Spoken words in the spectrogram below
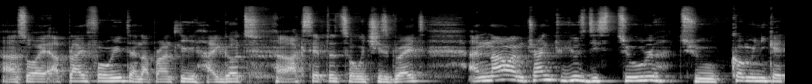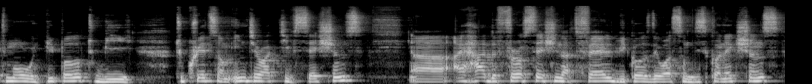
Uh, so I applied for it and apparently I got uh, accepted. So which is great. And now I'm trying to use this tool to communicate more with people to be to create some interactive sessions. Uh, I had the first session that failed because there was some disconnections,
